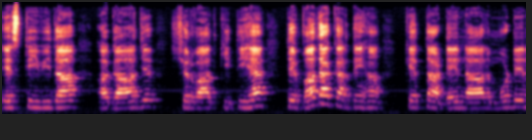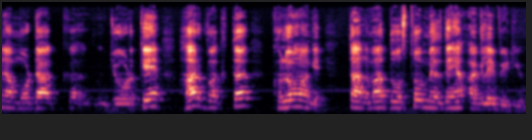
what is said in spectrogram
ਇਸ ਟੀਵੀ ਦਾ ਆਗਾਜ਼ ਸ਼ੁਰੂਆਤ ਕੀਤੀ ਹੈ ਤੇ ਵਾਅਦਾ ਕਰਦੇ ਹਾਂ ਕਿ ਤੁਹਾਡੇ ਨਾਲ ਮੋਢੇ ਨਾਲ ਮੋਢਾ ਕ- ਜੋੜ ਕੇ ਹਰ ਵਕਤ ਖਲੋਵਾਂਗੇ। ਧੰਨਵਾਦ ਦੋਸਤੋ, ਮਿਲਦੇ ਹਾਂ ਅਗਲੇ ਵੀਡੀਓ 'ਚ।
